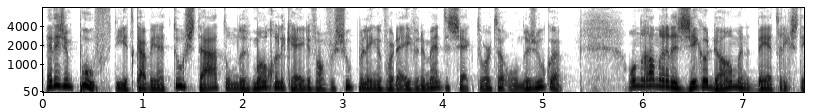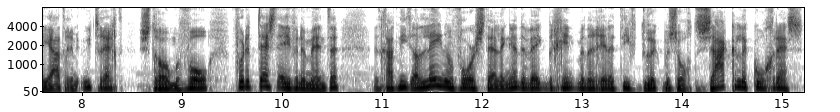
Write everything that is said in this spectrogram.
Het is een proef die het kabinet toestaat om de mogelijkheden van versoepelingen voor de evenementensector te onderzoeken. Onder andere de Ziggo Dome en het Beatrix Theater in Utrecht stromen vol voor de testevenementen. Het gaat niet alleen om voorstellingen. De week begint met een relatief druk bezocht zakelijk congres.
